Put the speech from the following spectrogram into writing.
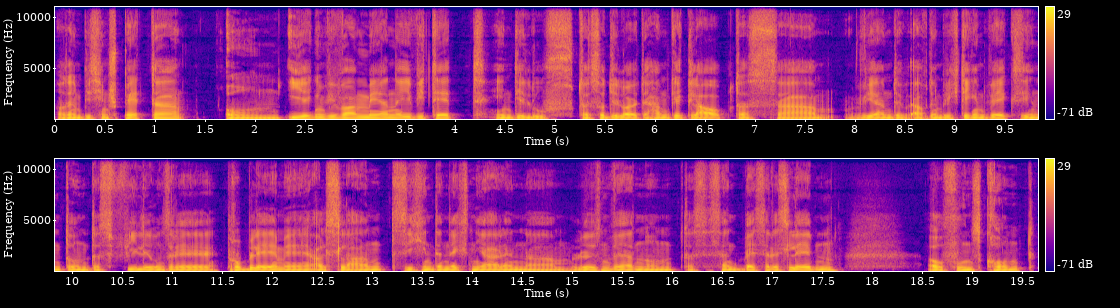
oder ein bisschen später. Und irgendwie war mehr Naivität in die Luft. Also die Leute haben geglaubt, dass äh, wir auf dem richtigen Weg sind und dass viele unserer Probleme als Land sich in den nächsten Jahren äh, lösen werden und dass es ein besseres Leben auf uns kommt.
